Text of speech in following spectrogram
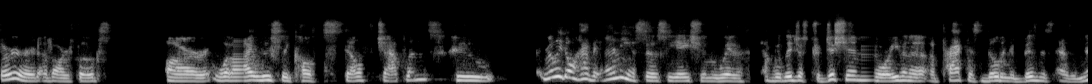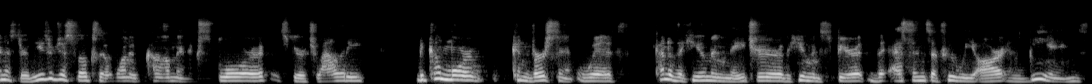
third of our folks are what I loosely call stealth chaplains who really don't have any association with a religious tradition or even a, a, practice building a business as a minister. These are just folks that want to come and explore spirituality, become more conversant with kind of the human nature, the human spirit, the essence of who we are as beings,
